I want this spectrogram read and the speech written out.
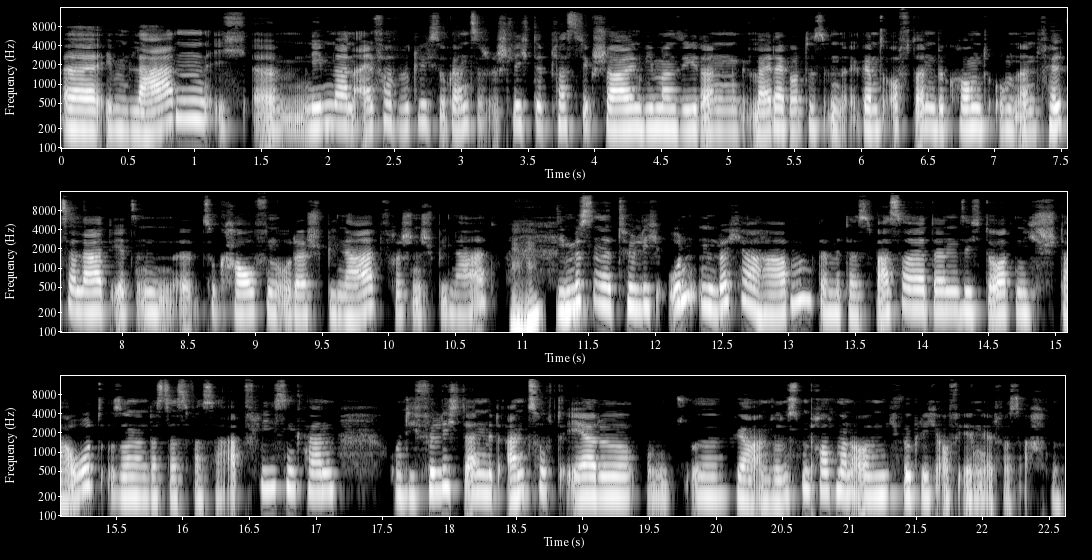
äh, im Laden. Ich ähm, nehme dann einfach wirklich so ganz schlichte Plastikschalen, wie man sie dann leider Gottes in, ganz oft dann bekommt, um dann Feldsalat jetzt in, äh, zu kaufen oder Spinat, frischen Spinat. Mhm. Die müssen natürlich unten Löcher haben, damit das Wasser dann sich dort nicht staut, sondern dass das Wasser abfließen kann. Und die fülle ich dann mit Anzuchterde und äh, ja, ansonsten braucht man auch nicht wirklich auf irgendetwas achten.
